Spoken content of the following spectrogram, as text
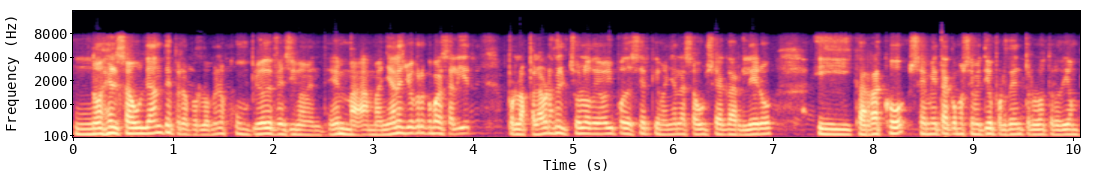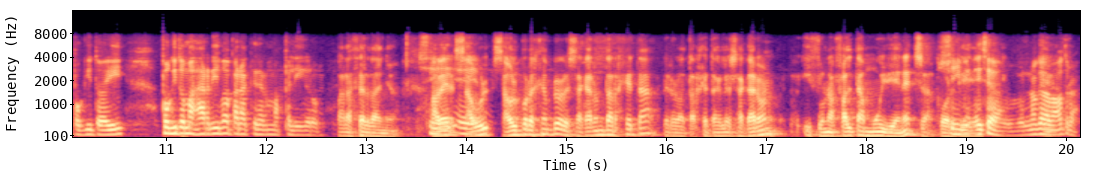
No es el Saúl de antes, pero por lo menos cumplió defensivamente. Es más, mañana yo creo que va a salir, por las palabras del Cholo de hoy, puede ser que mañana Saúl sea carrilero y Carrasco se meta como se metió por dentro el otro día, un poquito ahí, un poquito más arriba para crear más peligro. Para hacer daño. a ver, eh, Saúl, Saúl, por ejemplo, le sacaron tarjeta, pero la tarjeta que le sacaron hizo una falta muy bien hecha. Sí, bien hecha, no quedaba otra.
